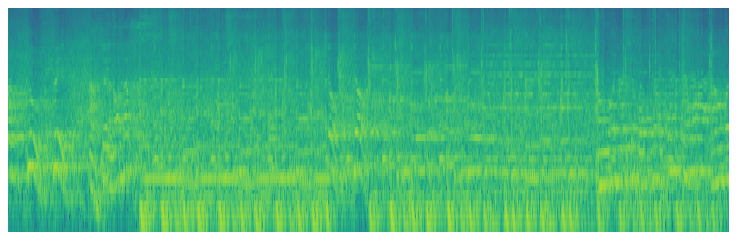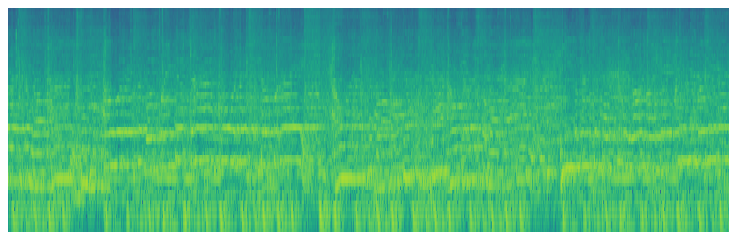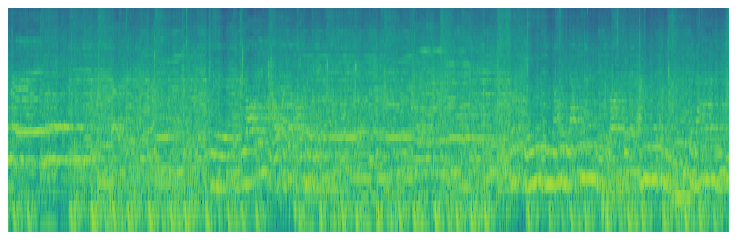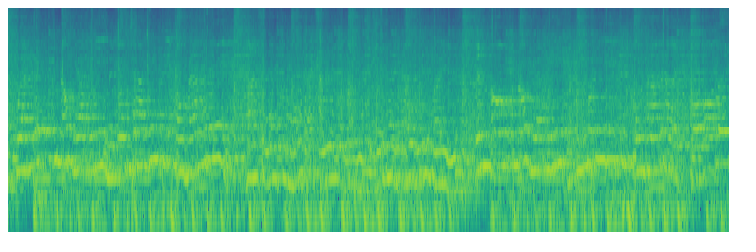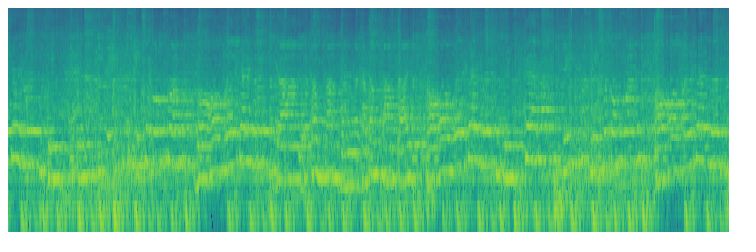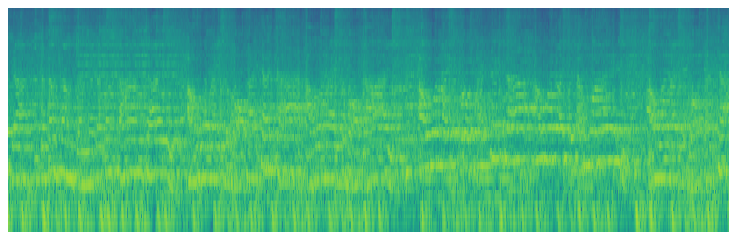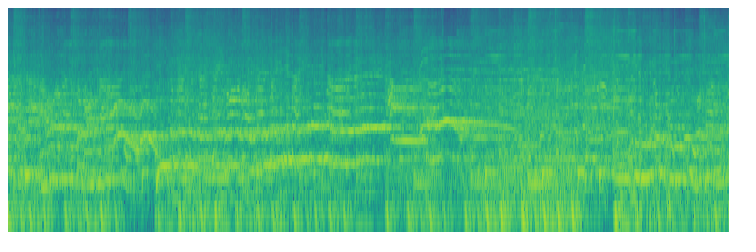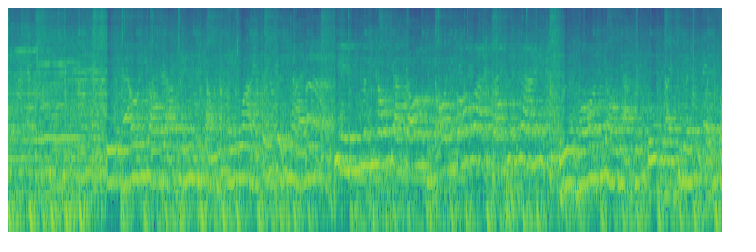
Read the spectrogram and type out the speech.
one two three อะช่วยกันร้องครับ 还是能跟你说对 เป็นถึงไที่มันที่น้องอยากร้องที่น้องว่าต้องถึงไหนเรื่องหอนที่น้องอยากเป็นกใหญ่ที่เไป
